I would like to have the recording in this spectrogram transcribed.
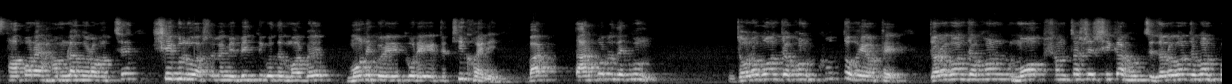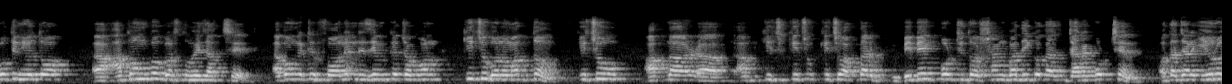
স্থাপনায় হামলা করা হচ্ছে, সেগুলো আসলে আমি ব্যক্তিগত ব্যক্তিগতভাবে মনে করি, করে এটা ঠিক হয়নি। বাট তারপরে দেখুন, জনগণ যখন ক্ষুব্ধ হয়ে ওঠে, জনগণ যখন মব সন্ত্রাসের শিকার হচ্ছে, জনগণ যখন প্রতিনিয়ত আতঙ্কগ্রস্ত হয়ে যাচ্ছে এবং একটি ফলেন রিজিমকে যখন কিছু গণমাধ্যম, কিছু আপনার কিছু কিছু কিছু আপনার বিবেক বর্জিত সাংবাদিকতা যারা করছেন, অর্থাৎ যারা ইউরো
